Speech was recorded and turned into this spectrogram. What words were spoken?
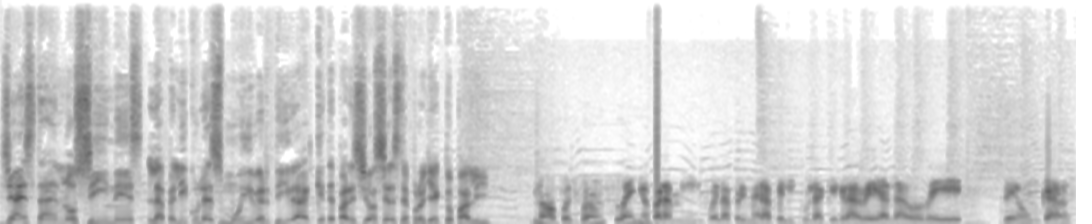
Ya está en los cines, la película es muy divertida. ¿Qué te pareció hacer este proyecto, Pali? No, pues fue un sueño para mí, fue la primera película que grabé al lado de, de un cast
